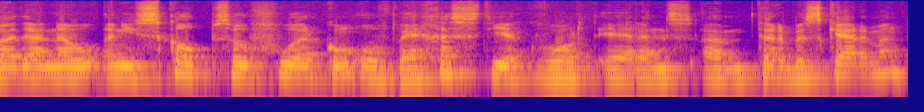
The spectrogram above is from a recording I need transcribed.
wat dan nou in die skulp sou voorkom of weggesteek word eers um, ter beskerming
